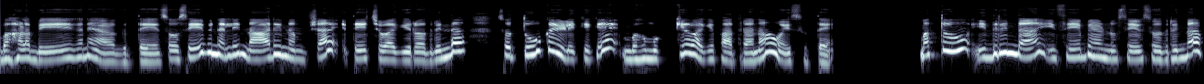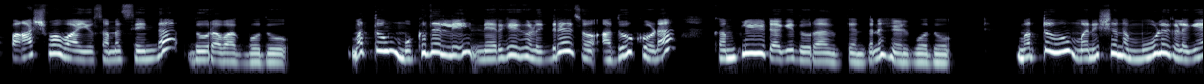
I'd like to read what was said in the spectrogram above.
ಬಹಳ ಬೇಗನೆ ಆಗುತ್ತೆ. ಸೊ, ಸೇಬಿನಲ್ಲಿ ನಾರಿನಂಶ ಯಥೇಚ್ಛವಾಗಿ ಇರೋದ್ರಿಂದ ಸೊ, ತೂಕ ಇಳಿಕೆಗೆ ಬಹುಮುಖ್ಯವಾಗಿ ಪಾತ್ರನ ವಹಿಸುತ್ತೆ. ಮತ್ತು ಇದರಿಂದ ಈ ಸೇಬೆಹಣ್ಣು ಸೇವಿಸೋದ್ರಿಂದ ಪಾರ್ಶ್ವವಾಯು ಸಮಸ್ಯೆಯಿಂದ ದೂರವಾಗ್ಬೋದು. ಮತ್ತು ಮುಖದಲ್ಲಿ ನೆರಿಗೆಗಳಿದ್ರೆ ಸೊ, ಅದು ಕೂಡ ಕಂಪ್ಲೀಟ್ ಆಗಿ ದೂರ ಆಗುತ್ತೆ ಅಂತಾನೆ ಹೇಳ್ಬೋದು. ಮತ್ತು ಮನುಷ್ಯನ ಮೂಳೆಗಳಿಗೆ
